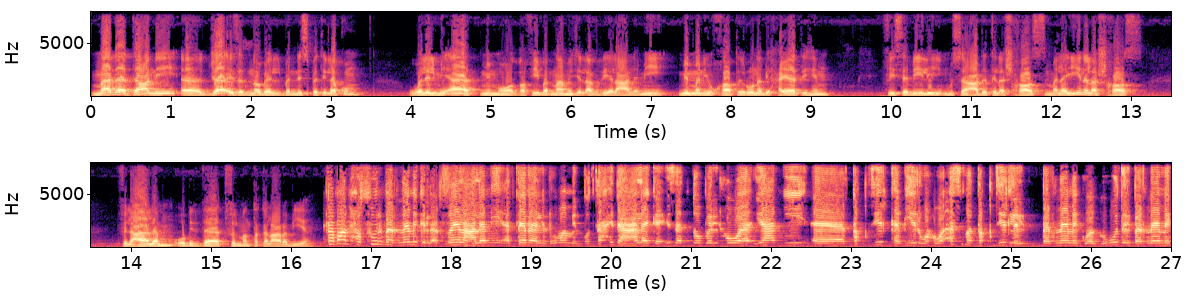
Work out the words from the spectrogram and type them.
ماذا تعني آه، جائزة نوبل بالنسبة لكم؟ وللمئات من موظفي برنامج الأغذية العالمي ممن يخاطرون بحياتهم في سبيل مساعدة الأشخاص ملايين الأشخاص في العالم وبالذات في المنطقة العربية. طبعا حصول برنامج الأغذية العالمي التابع للأمم المتحدة على جائزة نوبل هو يعني آه تقدير كبير وهو أسمى تقدير للبرنامج وجهود البرنامج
